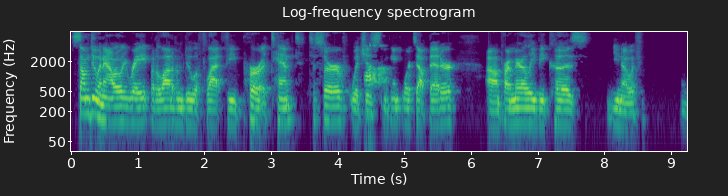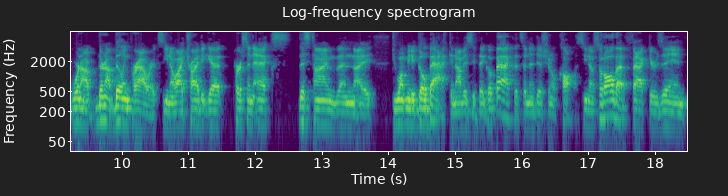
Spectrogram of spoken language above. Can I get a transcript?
some do an hourly rate, but a lot of them do a flat fee per attempt to serve, which is something works out better. Um, primarily because you know if we're not they're not billing per hour. It's you know I tried to get person X this time, then I do you want me to go back? And obviously, if they go back, that's an additional cost. You know, so all that factors in.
